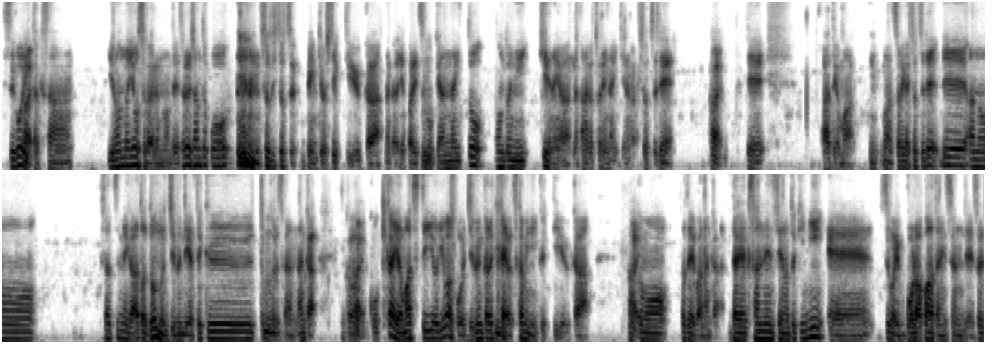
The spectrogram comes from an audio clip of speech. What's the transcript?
すごはいい。たくさん、いろんな要素があるので、それをちゃんとこう、一つ一つ勉強していくっていうか、なんかやっぱりすごくやんないと、本当に綺麗な絵はなかなか撮れないっていうのが一つで、はい。で、あ、てかまあ、うんまあ、それが一つで、で、あのー二つ目が、あとどんどん自分でやっていくってことですか。ら、なんか、なんかはい。こう機会を待つっていうよりは、こう自分から機会をつかみに行くっていうか、はい。僕。も例えばなんか大学3年生の時に、えーすごいボールアパートに住んで、それ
